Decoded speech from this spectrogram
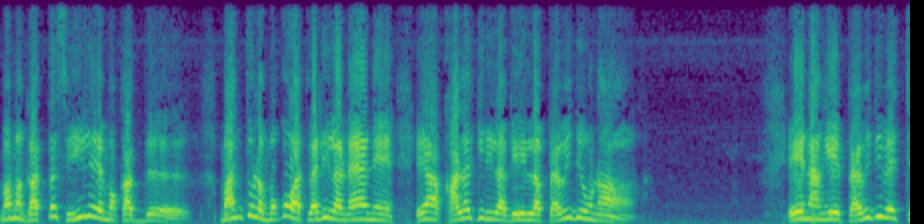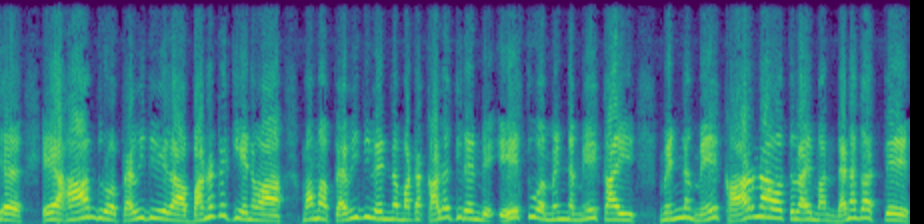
මම ගත්ත සීලය මොකද්ද? මන් තුල මොකවත් වැඩිලා නැහනේ. එයා කලකිරිලා ගිහිල්ලා පැවිදි වුණා. එහෙනම් ඒ පැවිදි වෙච්ච ඒ හාමුදුරුව පැවිදි වෙලා බණට කියනවා මම පැවිදි වෙන්න මට කලකිරෙන්න හේතුව මෙන්න මේකයි මෙන්න මේ කාරණාව තුළයි මම දැනගත්තේ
